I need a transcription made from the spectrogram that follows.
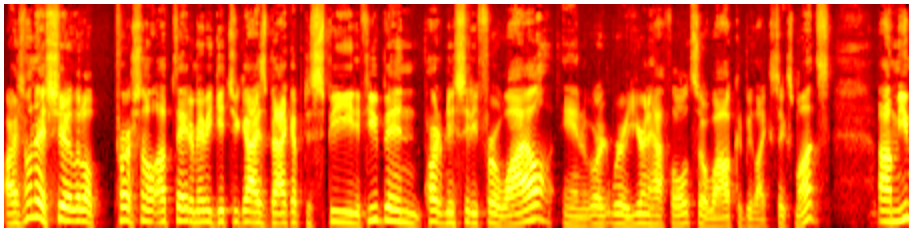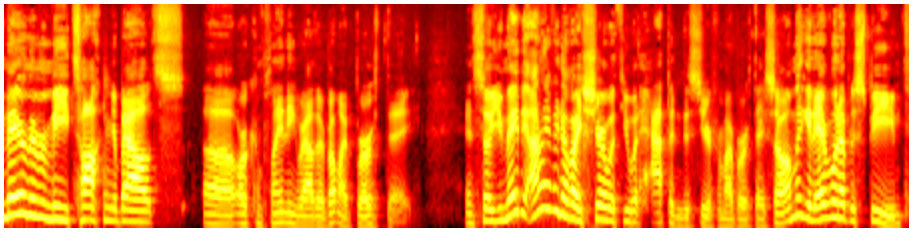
I just wanted to share a little personal update or maybe get you guys back up to speed. If you've been part of New City for a while, and we're, we're a year and a half old, so a while could be like six months, um, you may remember me talking about uh, or complaining rather about my birthday. And so you maybe, I don't even know if I share with you what happened this year for my birthday. So I'm going to get everyone up to speed.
